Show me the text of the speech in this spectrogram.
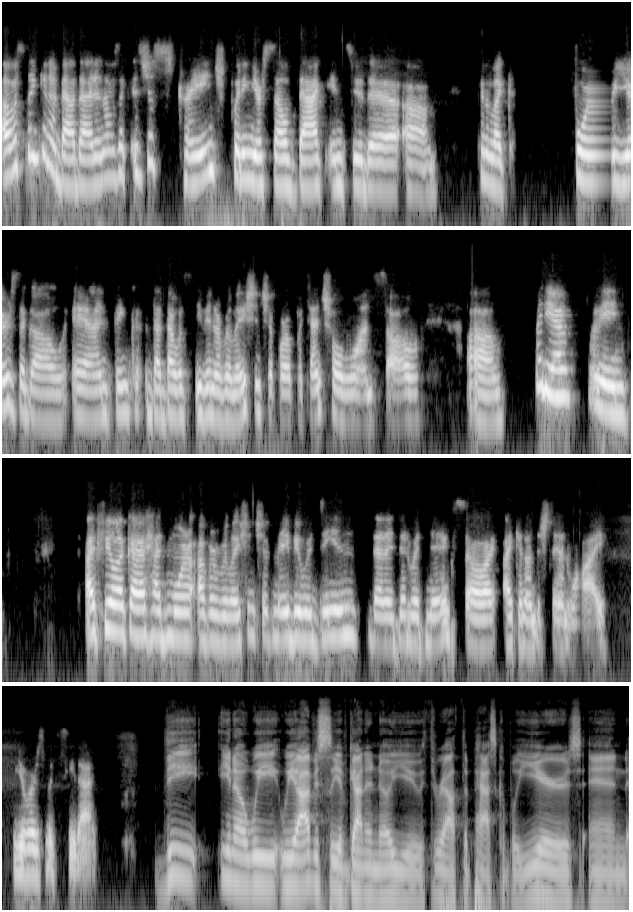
I was thinking about that, and I was like, it's just strange putting yourself back into the um, kind of like four years ago, and think that that was even a relationship or a potential one. So, um, but yeah, I mean, I feel like I had more of a relationship maybe with Dean than I did with Nick, so I, I can understand why viewers would see that. The you know we we obviously have gotten to know you throughout the past couple years, and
